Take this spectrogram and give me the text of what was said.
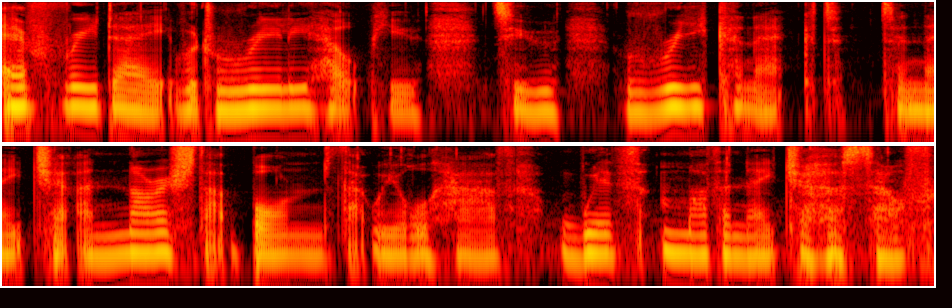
every day, it would really help you to reconnect to nature and nourish that bond that we all have with Mother Nature herself.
